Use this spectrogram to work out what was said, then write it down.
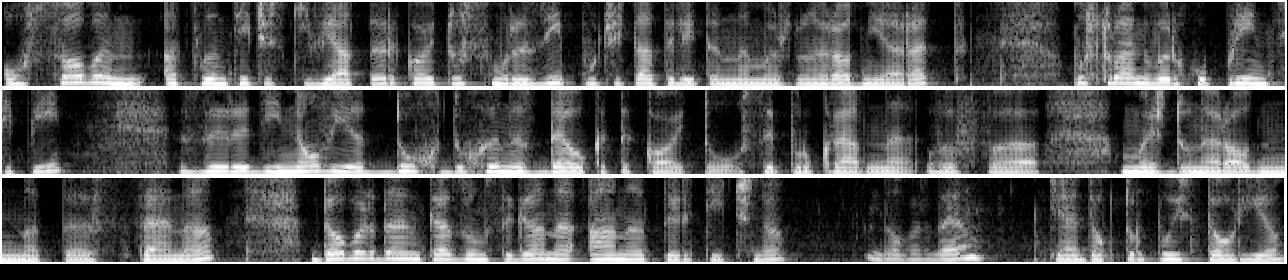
особен атлантически вятър, който смрази почитателите на международния ред, построен върху принципи, заради новия дух, духа на сделката, който се прокрадна в международната сцена. Добър ден, казвам сега на Ана Тертична. Добър ден. Тя е доктор по история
